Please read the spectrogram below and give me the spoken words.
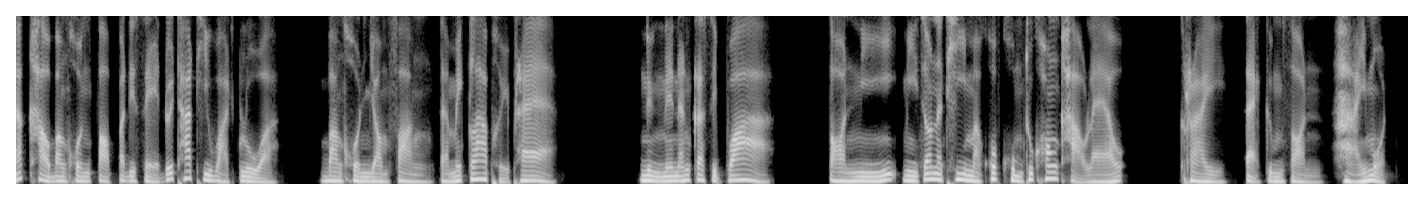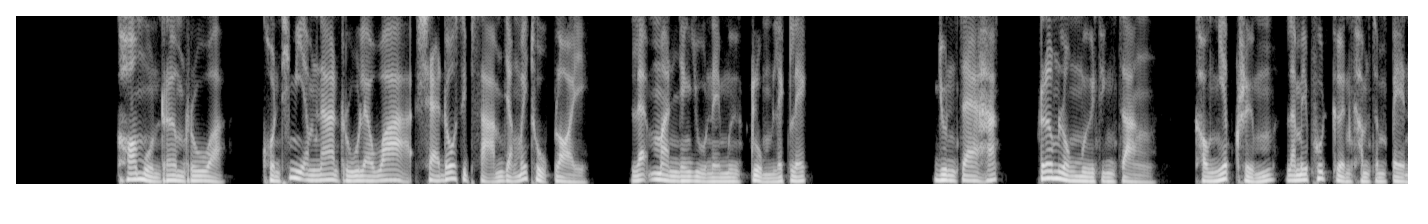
นักข่าวบางคนตอบปฏิเสธด้วยท่าทีหวาดกลัว บางคนยอมฟังแต่ไม่กล้าเผยแพร่ หนึ่งในนั้นกระซิบว่า ตอนนี้มีเจ้าหน้าที่มาควบคุมทุกห้องข่าวแล้ว ใครแต่กึมซอนหายหมด ข้อมูลเริ่มรั่ว คนที่มีอำนาจรู้แล้วว่า Shadow 13 ยังไม่ถูกปล่อย และมันยังอยู่ในมือกลุ่มเล็กๆ ยุนแจฮัก เริ่มลงมือจริงจัง เขาเงียบขรึมและไม่พูดเกินคำจำเป็น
